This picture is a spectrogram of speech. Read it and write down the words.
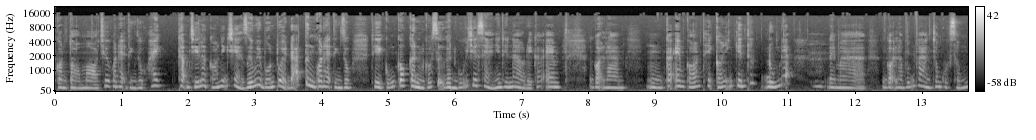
còn tò mò chưa quan hệ tình dục hay thậm chí là có những trẻ dưới 14 tuổi đã từng quan hệ tình dục thì cũng có cần có sự gần gũi chia sẻ như thế nào để các em, gọi là ừ, các em có thể có những kiến thức đúng đấy để mà, gọi là, vững vàng trong cuộc sống.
